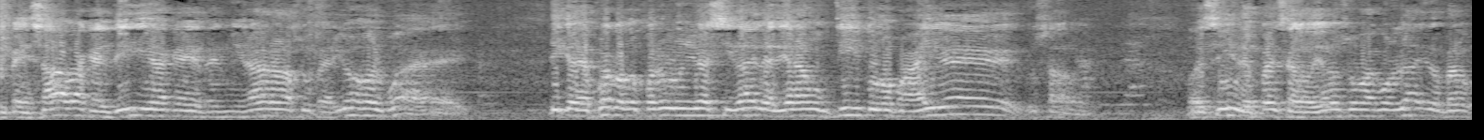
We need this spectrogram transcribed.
y pensaba que el día que terminara la superior, pues, y que después cuando fuera a la universidad y le dieran un título para ahí, eh, tú sabes. Pues sí, después se lo dieron su lado pero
